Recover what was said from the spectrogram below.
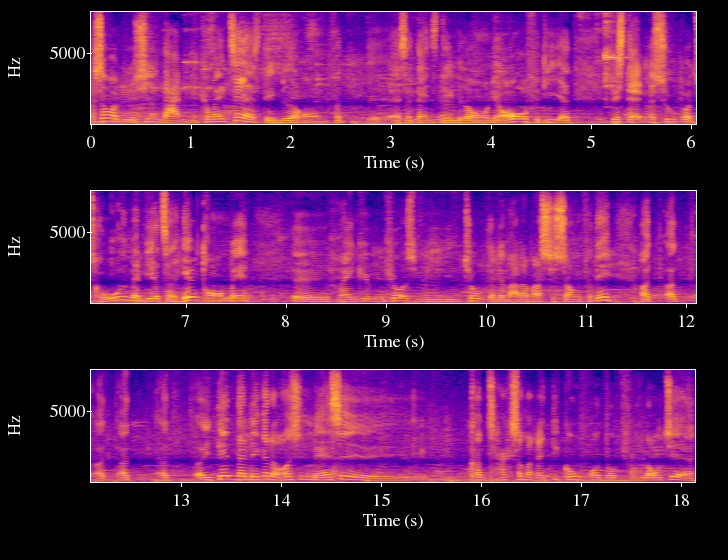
og så må vi jo sige, nej, men vi kommer ikke til at have stenbiderovn, for, øh, altså dansk stenbiderovn i år, fordi at bestanden er super troet, men vi har taget heldrovn med øh, fra Ringkøbing Fjord, som vi tog, da der var, der var sæson for det. Og, og, og, og, og, og i den, der ligger der også en masse øh, kontakt, som er rigtig god, og hvor vi får lov til at,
